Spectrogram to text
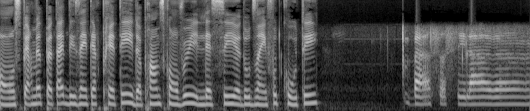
on se permette peut-être de les interpréter et de prendre ce qu'on veut et laisser euh, d'autres infos de côté? Bah, ça c'est la,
